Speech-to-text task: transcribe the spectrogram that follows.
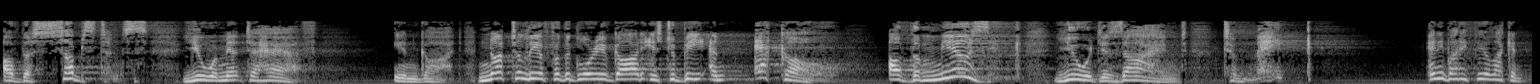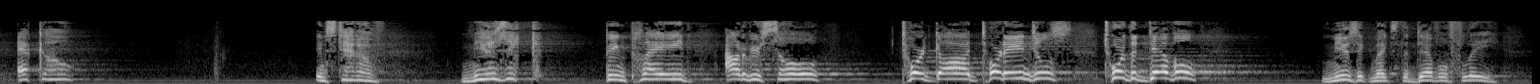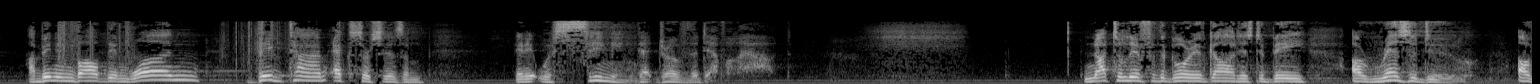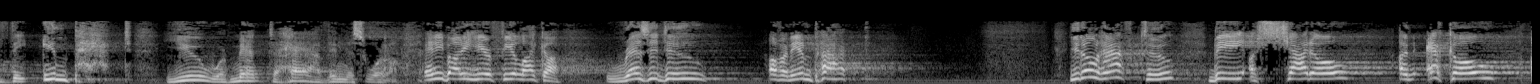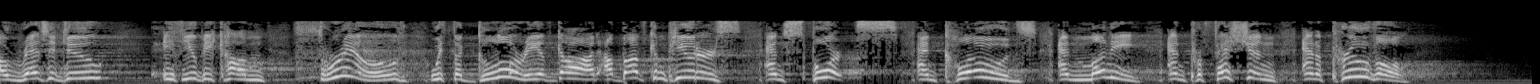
of the substance you were meant to have in God. Not to live for the glory of God is to be an echo of the music you were designed to make. Anybody feel like an echo? Instead of music being played out of your soul toward God, toward angels, toward the devil, music makes the devil flee. I've been involved in one big time exorcism, and it was singing that drove the devil out. Not to live for the glory of God is to be a residue of the impact you were meant to have in this world. Anybody here feel like a residue of an impact? You don't have to be a shadow, an echo, a residue if you become thrilled with the glory of God above computers and sports and clothes and money and profession and approval.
